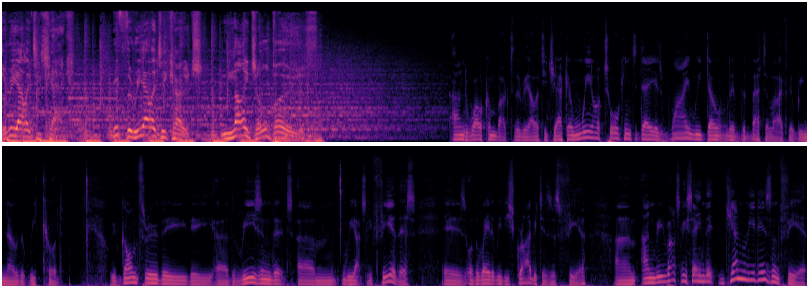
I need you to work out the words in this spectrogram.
The Reality Check with the reality coach, Nigel Booth. and welcome back to the reality check. And we are talking today is why we don't live the better life that we know that we could. We've gone through the the uh, the reason that um, we actually fear this is or the way that we describe it is as fear. Um, and we were actually saying that generally it isn't fear.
